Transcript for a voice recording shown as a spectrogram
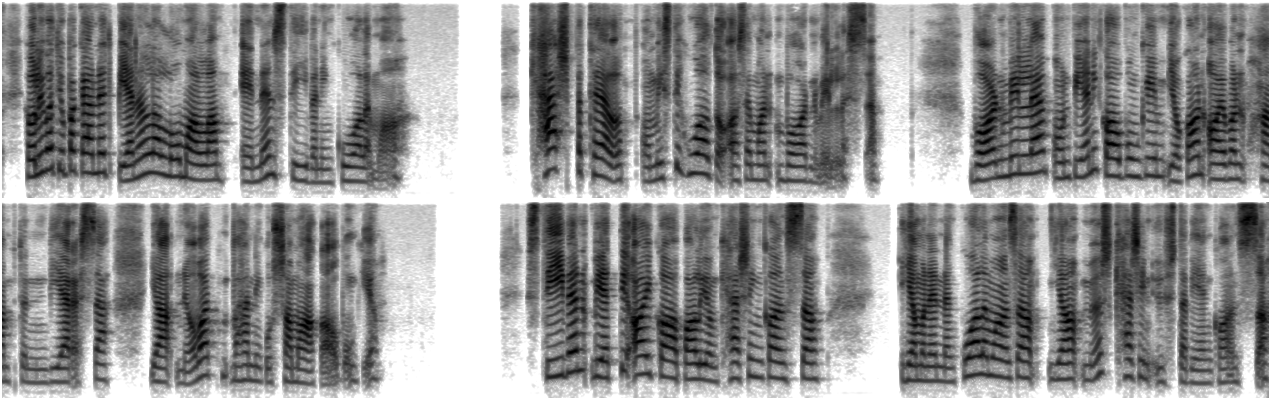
He olivat jopa käyneet pienellä lomalla ennen Stevenin kuolemaa. Cash Patel omisti huoltoaseman Varnvillessä. Varnville on pieni kaupunki, joka on aivan Hamptonin vieressä, ja ne ovat vähän niin kuin samaa kaupunkia. Steven vietti aikaa paljon Cashin kanssa, hieman ennen kuolemaansa ja myös Cashin ystävien kanssa.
